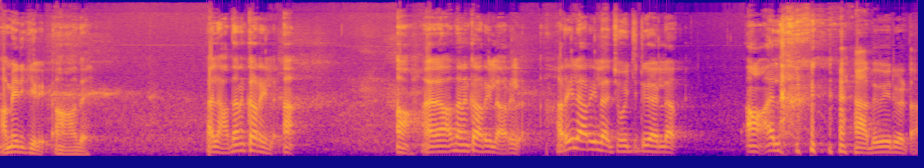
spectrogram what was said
അമേരിക്കയിൽ ആ അതെ. അല്ല അതെനിക്കറിയില്ല ആ ആ അതെനിക്കറിയില്ല അറിയില്ല. അറിയില്ല അറിയില്ല ചോദിച്ചിട്ട് കാര്യമില്ല. ആ അല്ല അത് വരും കേട്ടാ.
